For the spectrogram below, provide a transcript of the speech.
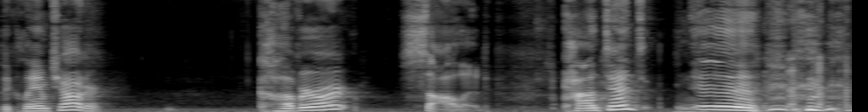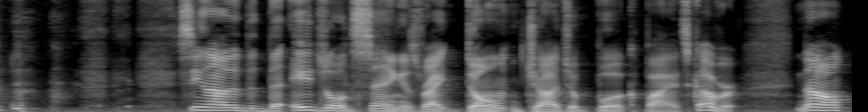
the clam chowder cover art solid. Content eh. See now the, the age old saying is right. Don't judge a book by its cover. Now,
